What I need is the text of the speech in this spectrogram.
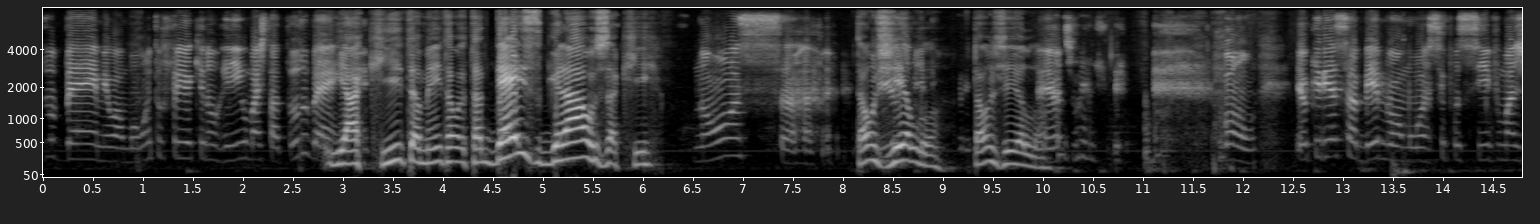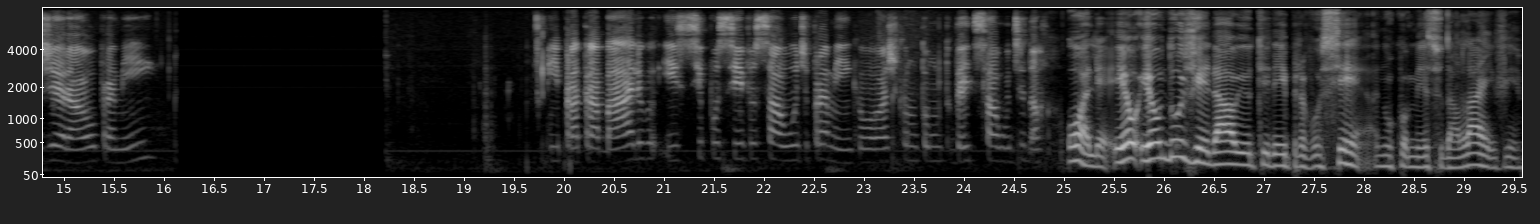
Tudo bem, meu amor. Muito frio aqui no Rio, mas tá tudo bem. E aqui também tá, tá 10 graus aqui. Nossa! Tá um Deus gelo. Tá um gelo. Deus Bom, eu queria saber, meu amor, se possível, uma geral para mim e para trabalho e, se possível, saúde para mim, que eu acho que eu não estou muito bem de saúde, não. Olha, eu, eu no geral, eu tirei para você no começo da live.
